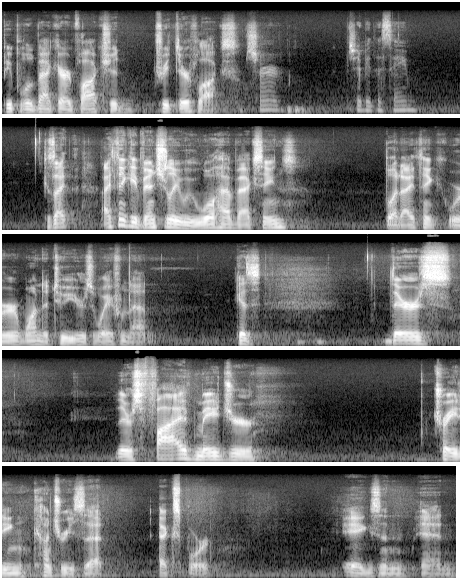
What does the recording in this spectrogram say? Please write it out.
people with backyard flocks should treat their flocks. Sure. Should be the same. Because I, I think eventually we will have vaccines, but I think we're one to two years away from that. Because there's, there's five major trading countries that export eggs and, and,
